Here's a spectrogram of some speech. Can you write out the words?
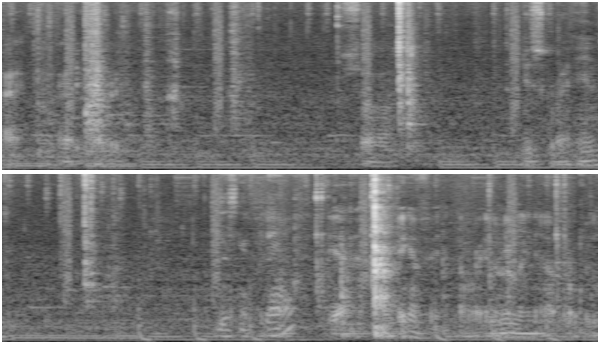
Alright, I got it covered. So just go right in. This can fit in. Yeah, it can fit. Don't worry, let me line it up properly.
